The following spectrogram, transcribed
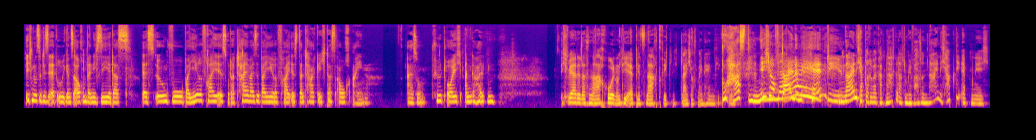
Ich nutze diese App übrigens auch und wenn ich sehe, dass es irgendwo barrierefrei ist oder teilweise barrierefrei ist, dann trage ich das auch ein. Also fühlt euch angehalten. Ich werde das nachholen und die App jetzt nachträglich gleich auf mein Handy. Du hast die nicht nein. auf deinem Handy. Nein, ich habe darüber gerade nachgedacht und mir war so, nein, ich habe die App nicht.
